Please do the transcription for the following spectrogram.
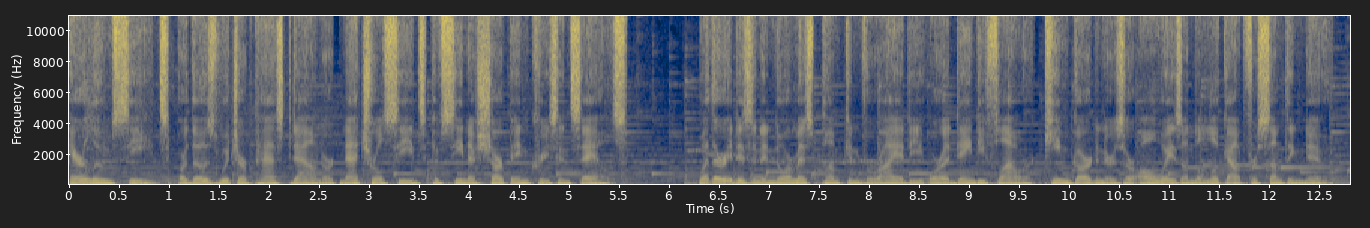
Heirloom seeds, or those which are passed down or natural seeds, have seen a sharp increase in sales. Whether it is an enormous pumpkin variety or a dainty flower, keen gardeners are always on the lookout for something new.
